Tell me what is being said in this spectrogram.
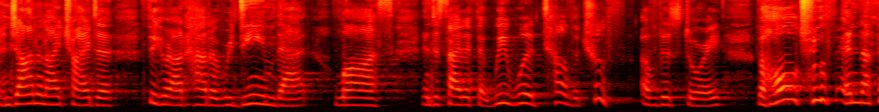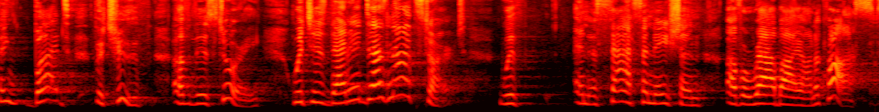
And John and I tried to figure out how to redeem that loss and decided that we would tell the truth of this story, the whole truth and nothing but the truth of this story, which is that it does not start with an assassination of a rabbi on a cross.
